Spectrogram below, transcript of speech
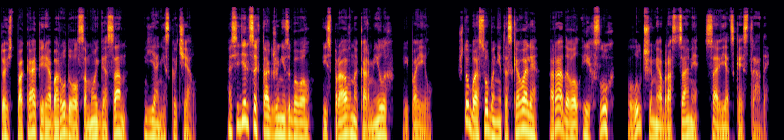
То есть пока переоборудовался мой Гасан, я не скучал. О сидельцах также не забывал, исправно кормил их и поил. Чтобы особо не тосковали, радовал их слух лучшими образцами советской эстрады.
